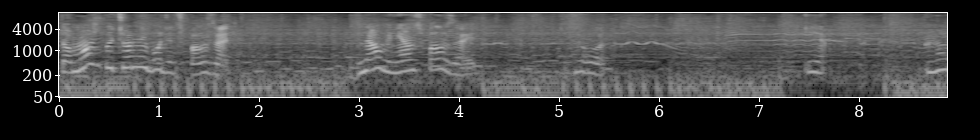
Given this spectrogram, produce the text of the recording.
то, может быть, он не будет сползать. Но у меня он сползает. Вот. И, ну,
